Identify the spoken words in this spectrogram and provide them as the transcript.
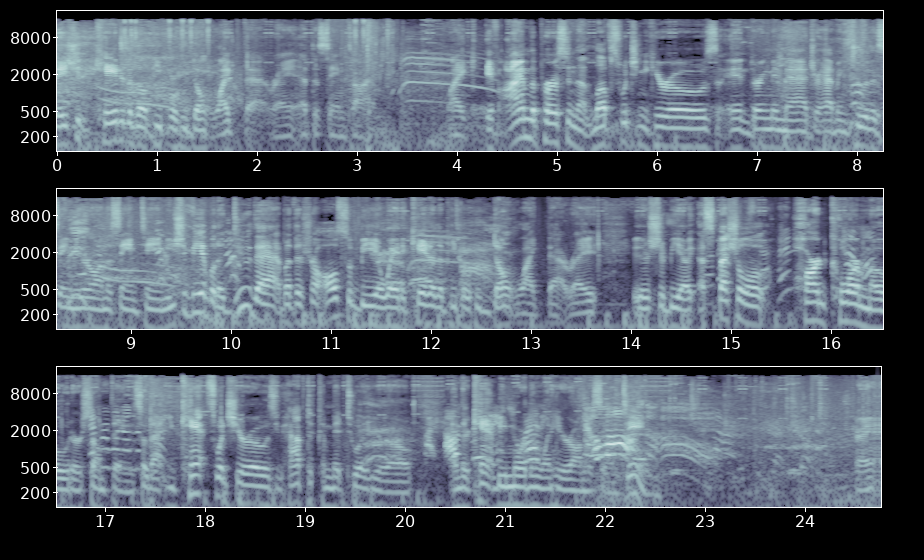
they should cater to the people who don't like that, right? At the same time. Like, if I'm the person that loves switching heroes and during mid-match or having two of the same hero on the same team, you should be able to do that, but there should also be a way to cater to the people who don't like that, right? There should be a, a special hardcore mode or something so that you can't switch heroes, you have to commit to a hero, and there can't be more than one hero on the same team. Right?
